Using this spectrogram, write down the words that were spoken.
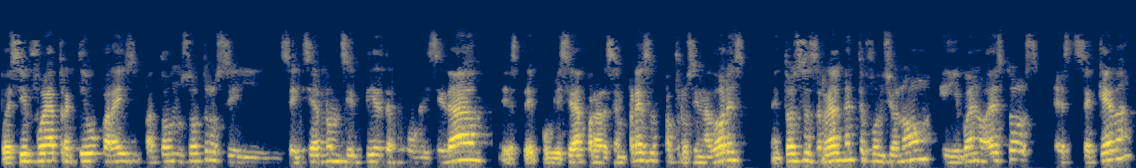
pues sí fue atractivo para ellos y para todos nosotros y se hicieron sitios de publicidad, este, publicidad para las empresas, patrocinadores entonces, realmente funcionó y bueno, esto se queda.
